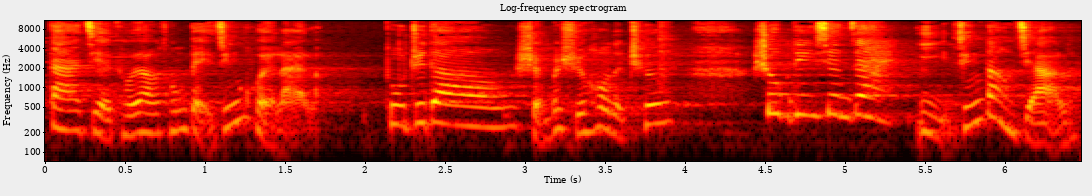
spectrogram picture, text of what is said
大姐头要从北京回来了，不知道什么时候的车，说不定现在已经到家了。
